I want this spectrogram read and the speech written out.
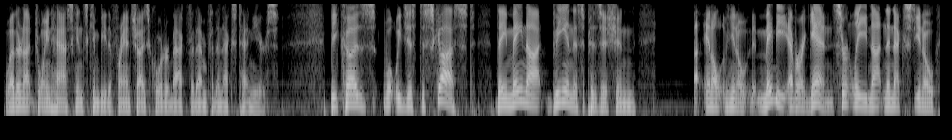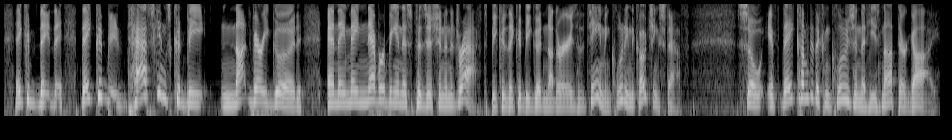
whether or not Dwayne Haskins can be the franchise quarterback for them for the next 10 years. Because what we just discussed, they may not be in this position uh, in a, you know maybe ever again certainly not in the next you know they could they they, they could be Haskins could be not very good and they may never be in this position in the draft because they could be good in other areas of the team including the coaching staff so if they come to the conclusion that he's not their guy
